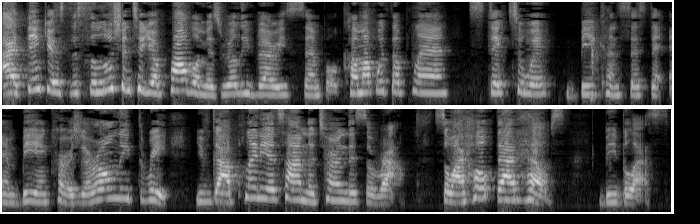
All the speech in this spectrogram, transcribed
I think the solution to your problem is really very simple. Come up with a plan, stick to it, be consistent, and be encouraged. There are only three. You've got plenty of time to turn this around. So I hope that helps. Be blessed.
